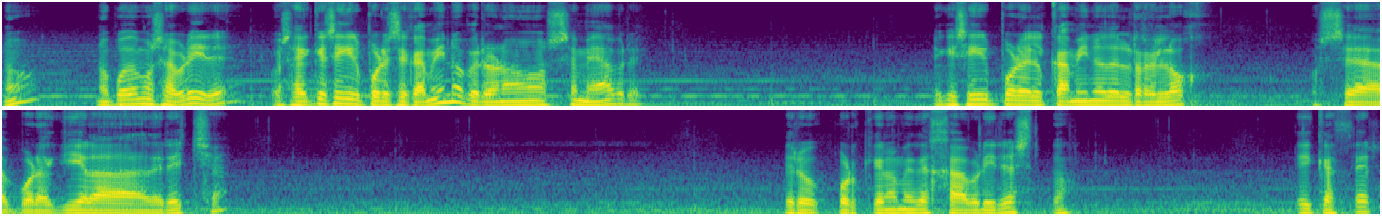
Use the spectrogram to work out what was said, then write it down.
¿No? No podemos abrir, ¿eh? O sea, hay que seguir por ese camino, pero no se me abre. Hay que seguir por el camino del reloj. O sea, por aquí a la derecha. Pero, ¿por qué no me deja abrir esto? ¿Qué hay que hacer?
